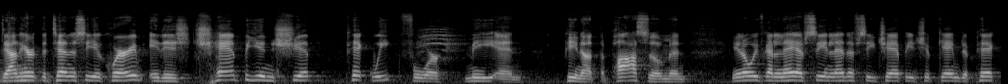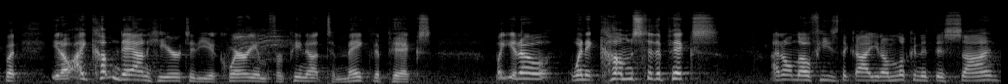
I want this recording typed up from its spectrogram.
Down here at the Tennessee Aquarium, it is championship pick week for me and Peanut the Possum. And, you know, we've got an AFC and an NFC championship game to pick. But, you know, I come down here to the aquarium for Peanut to make the picks. But, you know, when it comes to the picks, I don't know if he's the guy. You know, I'm looking at this sign.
